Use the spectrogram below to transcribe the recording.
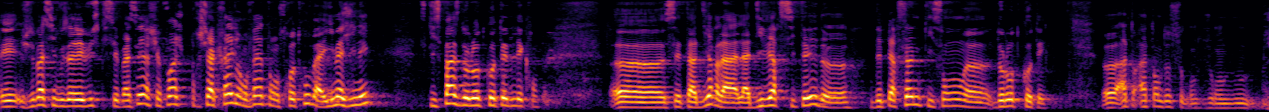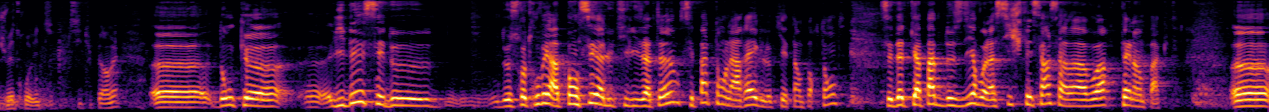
Et je ne sais pas si vous avez vu ce qui s'est passé, à chaque fois, pour chaque règle, en fait, on se retrouve à imaginer ce qui se passe de l'autre côté de l'écran. Euh, c'est-à-dire la, diversité de, des personnes qui sont de l'autre côté. Attends, attends, deux secondes. Je, vais trop vite. Si tu permets. donc, l'idée, c'est de, de se retrouver à penser à l'utilisateur, c'est pas tant la règle qui est importante, c'est d'être capable de se dire, voilà, si je fais ça, ça va avoir tel impact. Euh,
